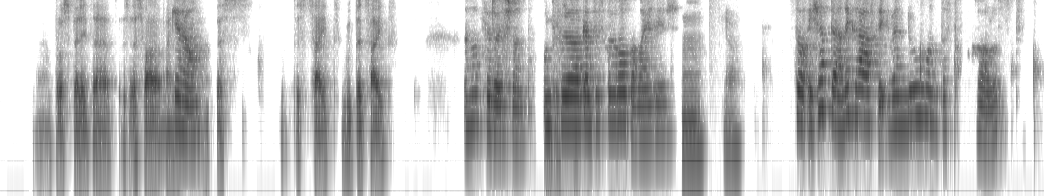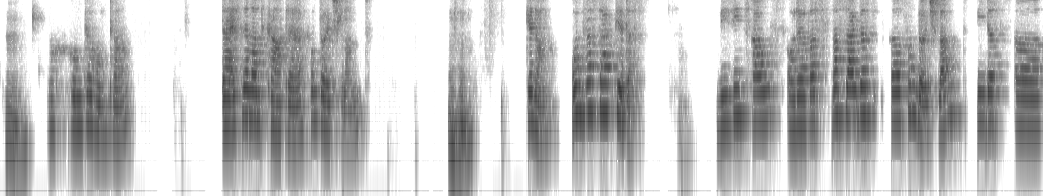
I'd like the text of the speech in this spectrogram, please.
äh, Prosperität. Es, es war ein Genau. gutes, gutes Zeit, gute Zeit. Aha, für Deutschland und für ganzes Europa, meine ich. Hm, ja. So, ich habe da eine Grafik. Wenn du runter scrollst, Hm. noch runter, runter, da ist eine Landkarte von Deutschland. Mhm. Genau. Und was sagt dir das? Wie sieht's aus? Oder was, was sagt das äh, von Deutschland? Wie das, äh,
